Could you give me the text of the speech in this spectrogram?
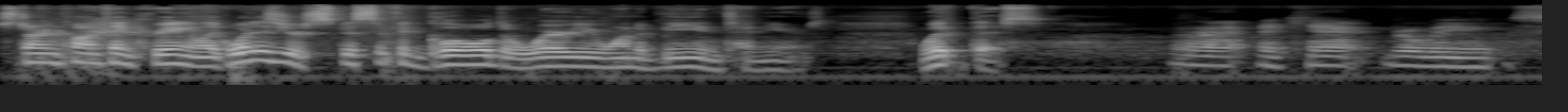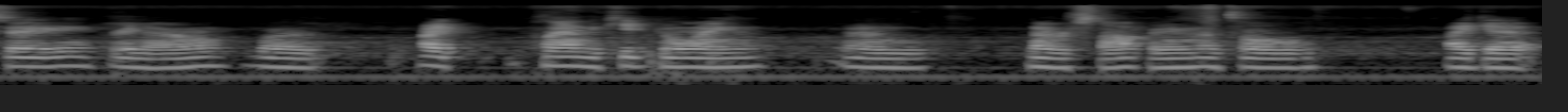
starting content creating, like what is your specific goal to where you want to be in 10 years with this? Uh, I can't really say right now, but I plan to keep going and never stopping until I get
